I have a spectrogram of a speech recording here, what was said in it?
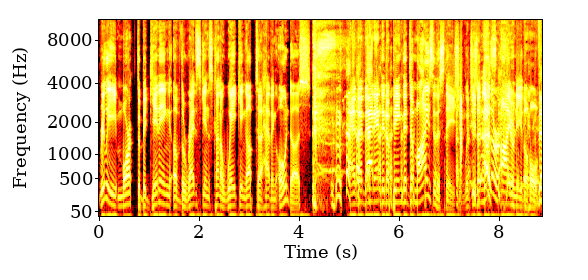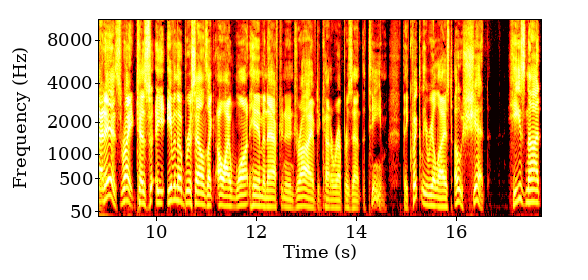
really marked the beginning of the Redskins kind of waking up to having owned us. and then that ended up being the demise of the station, which is yes. another irony of the whole That is right. Because even though Bruce Allen's like, oh, I want him an afternoon drive to kind of represent the team, they quickly realized, oh, shit. He's not.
